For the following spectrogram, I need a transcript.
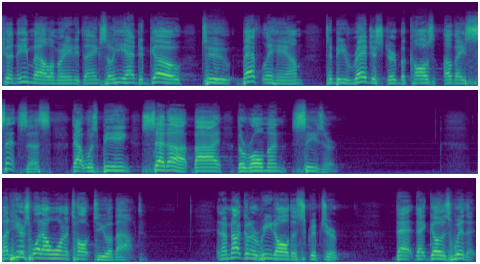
couldn't email them or anything, so he had to go to Bethlehem to be registered because of a census that was being set up by the Roman Caesar. But here's what I want to talk to you about. And I'm not going to read all the scripture that, that goes with it.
